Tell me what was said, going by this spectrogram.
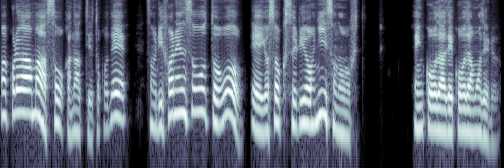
まあ、これはまあそうかなっていうとこで、そのリファレンス応答を、えー、予測するように、そのエンコーダー、デコーダーモデル、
